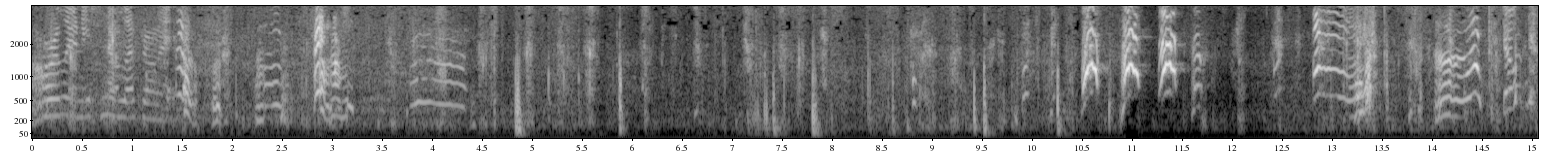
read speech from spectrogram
Orlando needs know left on it. Oh. Oh. Oh. Don't do it.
